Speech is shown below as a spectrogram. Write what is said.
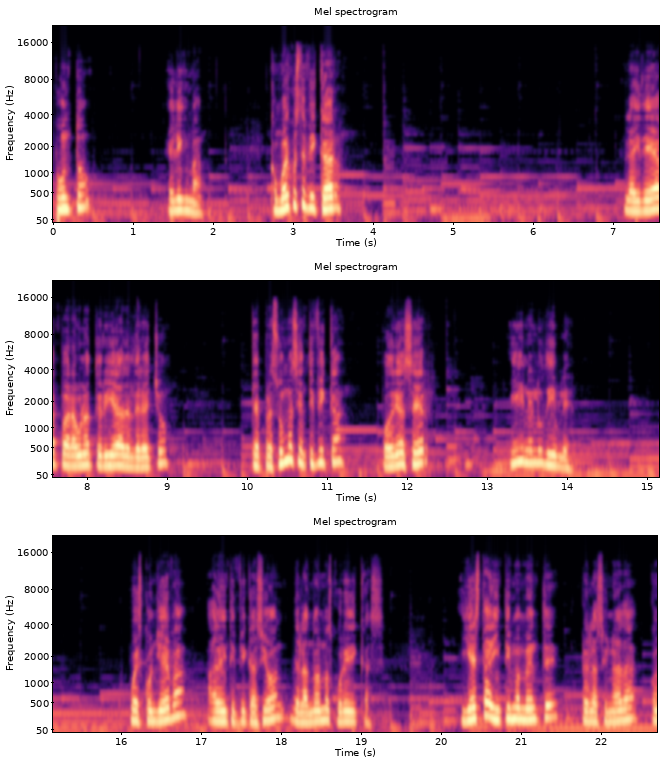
punto enigma. Como es justificar la idea para una teoría del derecho, que presume científica podría ser ineludible, pues conlleva a la identificación de las normas jurídicas y está íntimamente relacionada con,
